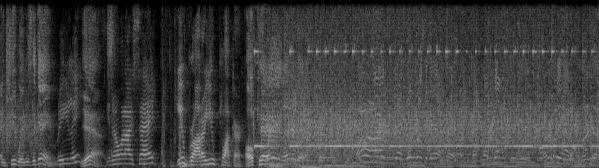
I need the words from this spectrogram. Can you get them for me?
and she wins the game. Really? Yes. You know what I say? You brought her, you plucker. Okay, there it is. All right, you guys, what the rest of you have there? Pluck, pluck, pluck. Everybody had it. Come on now.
